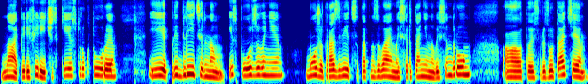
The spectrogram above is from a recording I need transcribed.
на периферические структуры. И при длительном использовании может развиться так называемый серотониновый синдром – а, то есть в результате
